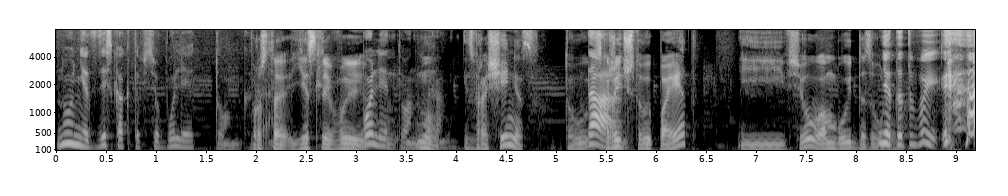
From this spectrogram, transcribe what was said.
Ну нет, здесь как-то все более тонко. Просто если вы Более тонко. ну, извращенец, то вы Да. скажите, что вы поэт, и все вам будет дозволено. Нет, это вы.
